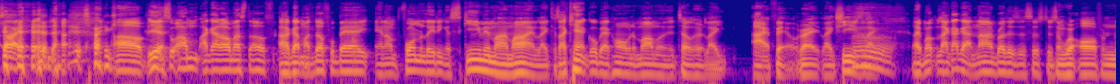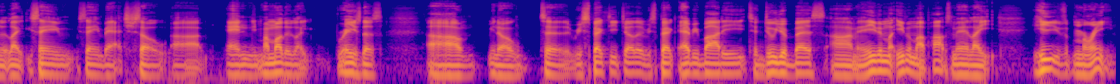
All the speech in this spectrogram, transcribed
sorry, sorry. Uh, yeah, so I'm I got all my stuff. I got my duffel bag, and I'm formulating a scheme in my mind, like, cause I can't go back home to mama and tell her like I failed, right? Like she's like, like, my, like I got nine brothers and sisters, and we're all from the like same same batch. So, uh, and my mother like raised us, um, you know, to respect each other, respect everybody, to do your best. Um, and even my, even my pops, man, like he's a marine.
